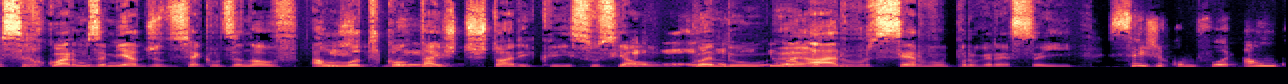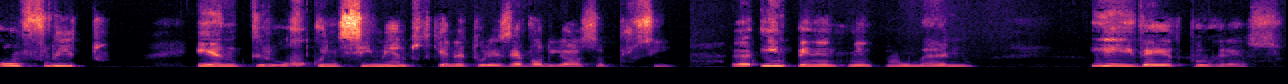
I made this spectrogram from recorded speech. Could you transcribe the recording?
se recuarmos a meados do século XIX, há um outro contexto é, histórico e social, é, é, quando é, a árvore serve o progresso aí. Seja como for, há um conflito entre o reconhecimento de que a natureza é valiosa por si, uh, independentemente do humano, e a ideia de progresso,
